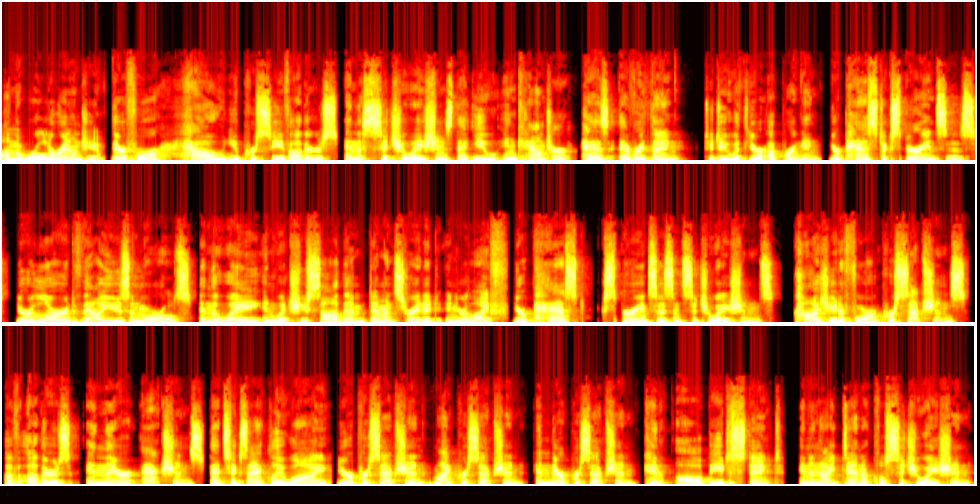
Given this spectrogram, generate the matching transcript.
on the world around you. Therefore, how you perceive others and the situations that you encounter has everything to do with your upbringing, your past experiences, your learned values and morals, and the way in which you saw them demonstrated in your life. Your past experiences and situations cause you to form perceptions of others and their actions. That's exactly why your perception, my perception, and their perception can all be distinct in an identical situation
